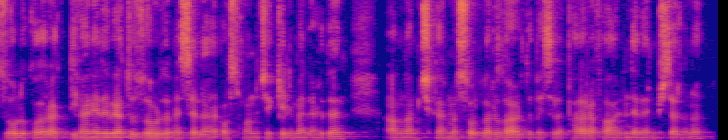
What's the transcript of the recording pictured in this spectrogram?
Zorluk olarak divan edebiyatı zordu mesela. Osmanlıca kelimelerden anlam çıkarma soruları vardı. Mesela paragraf halinde vermişler onu.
